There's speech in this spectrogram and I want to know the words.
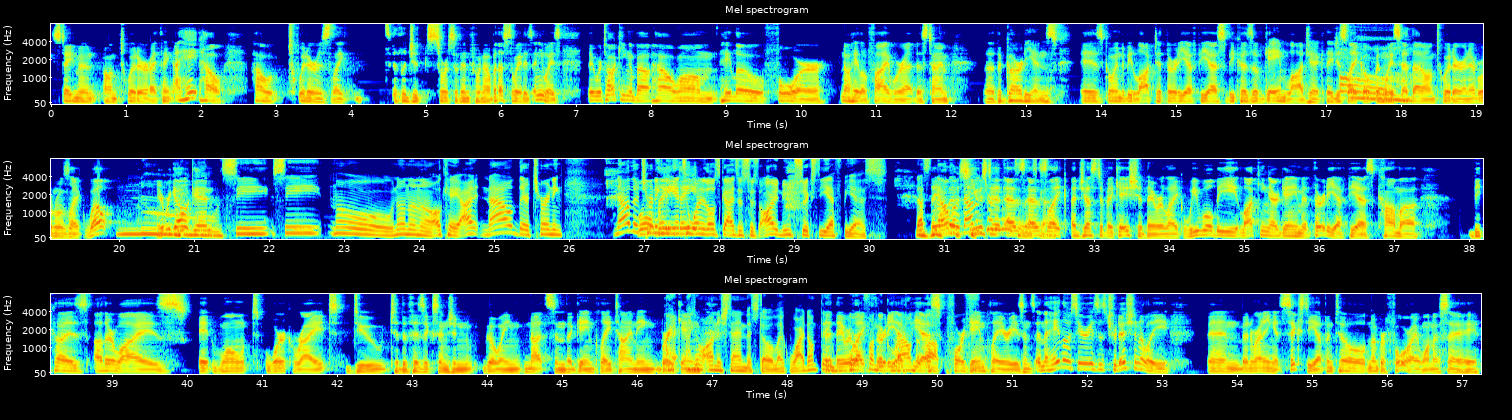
statement on Twitter. I think I hate how how Twitter is like a legit source of info now, but that's the way it is. Anyways, they were talking about how um, Halo Four, no Halo Five, we're at this time. Uh, the Guardians is going to be locked at 30 FPS because of game logic. They just like openly said that on Twitter, and everyone was like, "Well, No. Here we go again. See, see, no, no, no, no. Okay, I now they're turning, now they're Well, turning they- me into they- one of those guys that says I need 60 FPS. That's They almost used it as as guy. like a justification. They were like, "We will be locking our game at 30 FPS, comma, because otherwise it won't work right due to the physics engine going nuts and the gameplay timing breaking." I don't understand this though. Like, why don't they? And they were like from 30 the ground FPS up? for gameplay reasons. And the Halo series has traditionally been been running at 60 up until number 4, I want to say.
